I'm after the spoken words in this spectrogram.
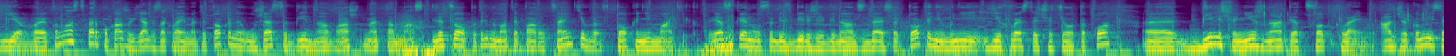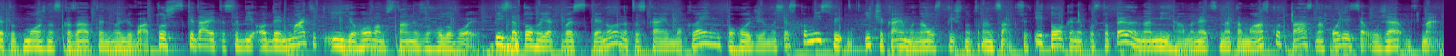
є виконалось. Тепер покажу, як заклеймити токени уже собі на ваш Metamask. Для цього потрібно мати пару центів в токені Matic. Я скинув собі з біржі Binance 10 токенів, мені їх вистачить отако е, більше, ніж на 500 клеймів. Адже комісія тут можна сказати нульова. Тож скидаєте собі один Matic і його вам стане з головою. Після того, як ви скинули, натискаємо клейм, погоджуємося з комісією і чекаємо на успішну транзакцію. І токени поступили на мій гаманець Metamask та знаходяться уже в мене.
